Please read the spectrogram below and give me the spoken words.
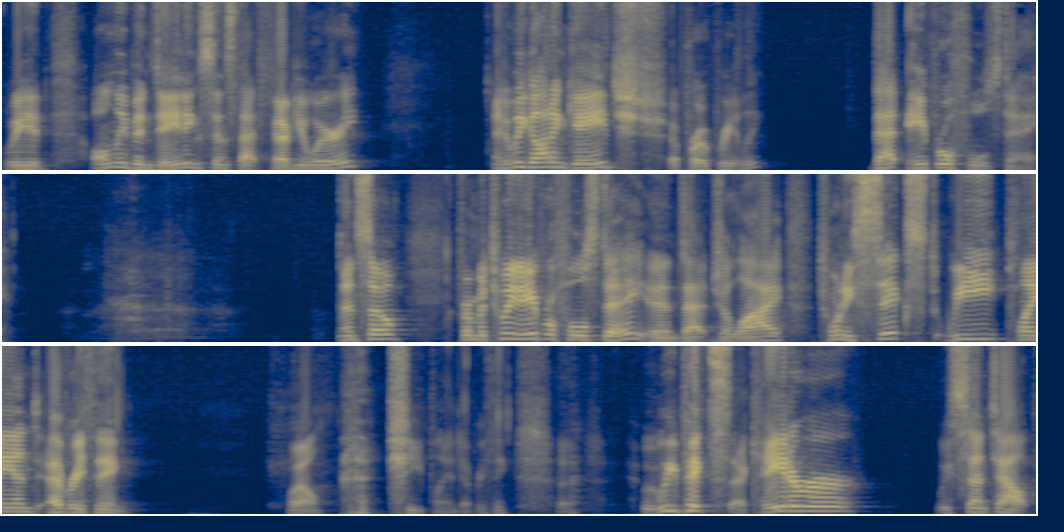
We had only been dating since that February, and we got engaged appropriately that April Fool's Day. and so, from between April Fool's Day and that July 26th, we planned everything. Well, she planned everything. Uh, we picked a caterer, we sent out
